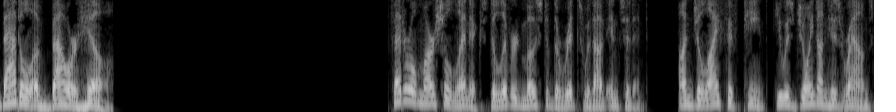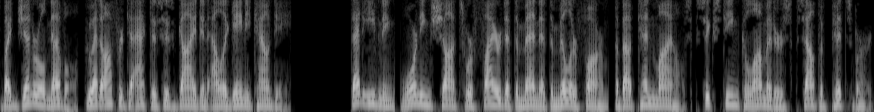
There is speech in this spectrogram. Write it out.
Battle of Bower Hill Federal Marshal Lennox delivered most of the writs without incident. On July 15, he was joined on his rounds by General Neville, who had offered to act as his guide in Allegheny County. That evening, warning shots were fired at the men at the Miller Farm, about 10 miles 16 kilometers south of Pittsburgh.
